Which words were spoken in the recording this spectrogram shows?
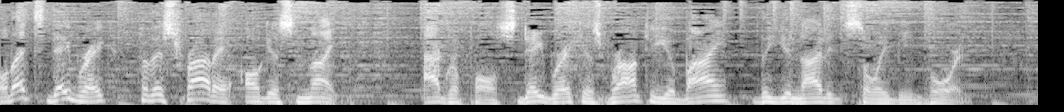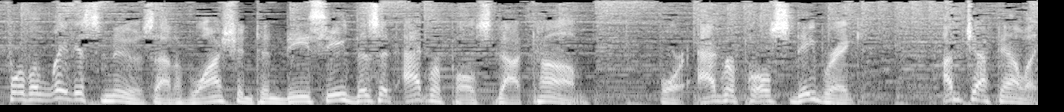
Well, that's Daybreak for this Friday, August 9th. AgriPulse Daybreak is brought to you by the United Soybean Board. For the latest news out of Washington, D.C., visit agripulse.com. For AgriPulse Daybreak, I'm Jeff Daly.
